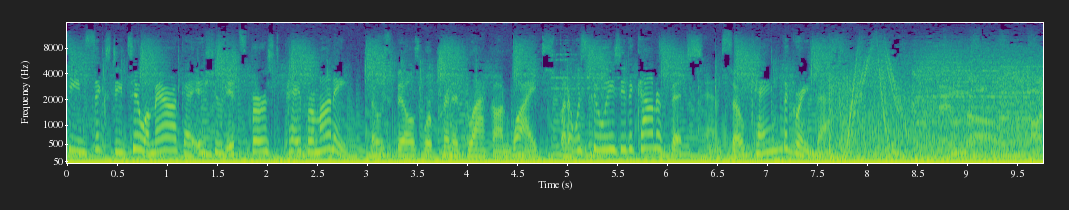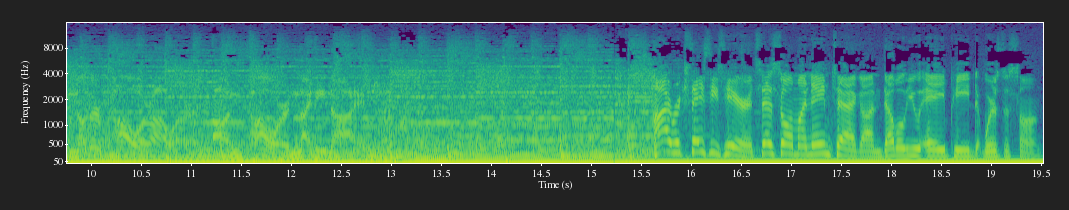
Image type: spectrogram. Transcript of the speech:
Back in 1862, America issued its first paper money. Those bills were printed black on white, but it was too easy to counterfeit, and so came the greenback. And now, another Power Hour on Power 99. Hi, Rick Stacy's here. It says so on my name tag on WAP. Where's the song?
